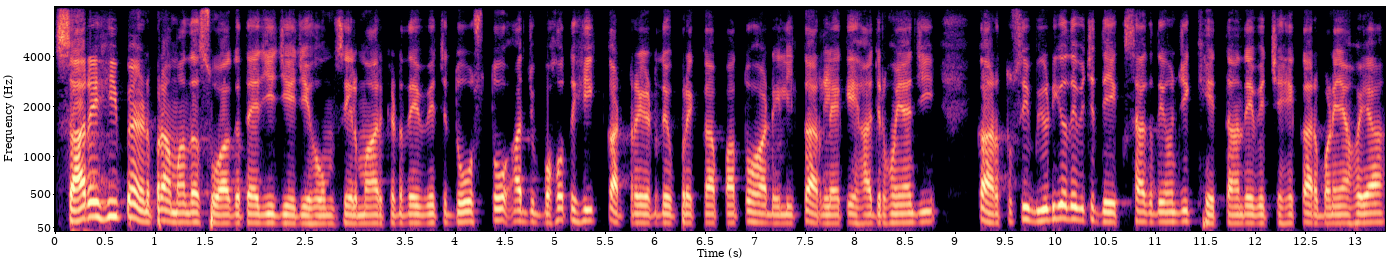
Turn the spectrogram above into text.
ਸਾਰੇ ਹੀ ਭੈਣ ਭਰਾਵਾਂ ਦਾ ਸਵਾਗਤ ਹੈ ਜੀ ਜੇ ਜੇ ਹੋਮ ਸੇਲ ਮਾਰਕੀਟ ਦੇ ਵਿੱਚ। ਦੋਸਤੋ, ਅੱਜ ਬਹੁਤ ਹੀ ਘੱਟ ਰੇਟ ਦੇ ਉੱਪਰ ਇੱਕ ਆਪਾਂ ਤੁਹਾਡੇ ਲਈ ਘਰ ਲੈ ਕੇ ਹਾਜ਼ਰ ਹੋਏ ਹਾਂ ਜੀ। ਘਰ ਤੁਸੀਂ ਵੀਡੀਓ ਦੇ ਵਿੱਚ ਦੇਖ ਸਕਦੇ ਹੋ ਜੀ, ਖੇਤਾਂ ਦੇ ਵਿੱਚ ਇਹ ਘਰ ਬਣਿਆ ਹੋਇਆ।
